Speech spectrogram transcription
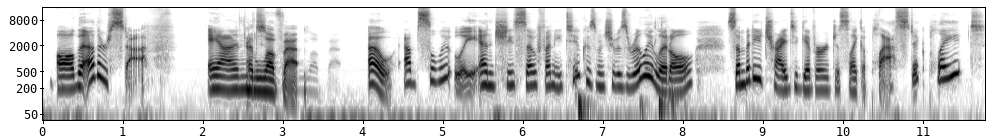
all the other stuff. And I love that. Oh, absolutely. And she's so funny too, because when she was really little, somebody tried to give her just like a plastic plate.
